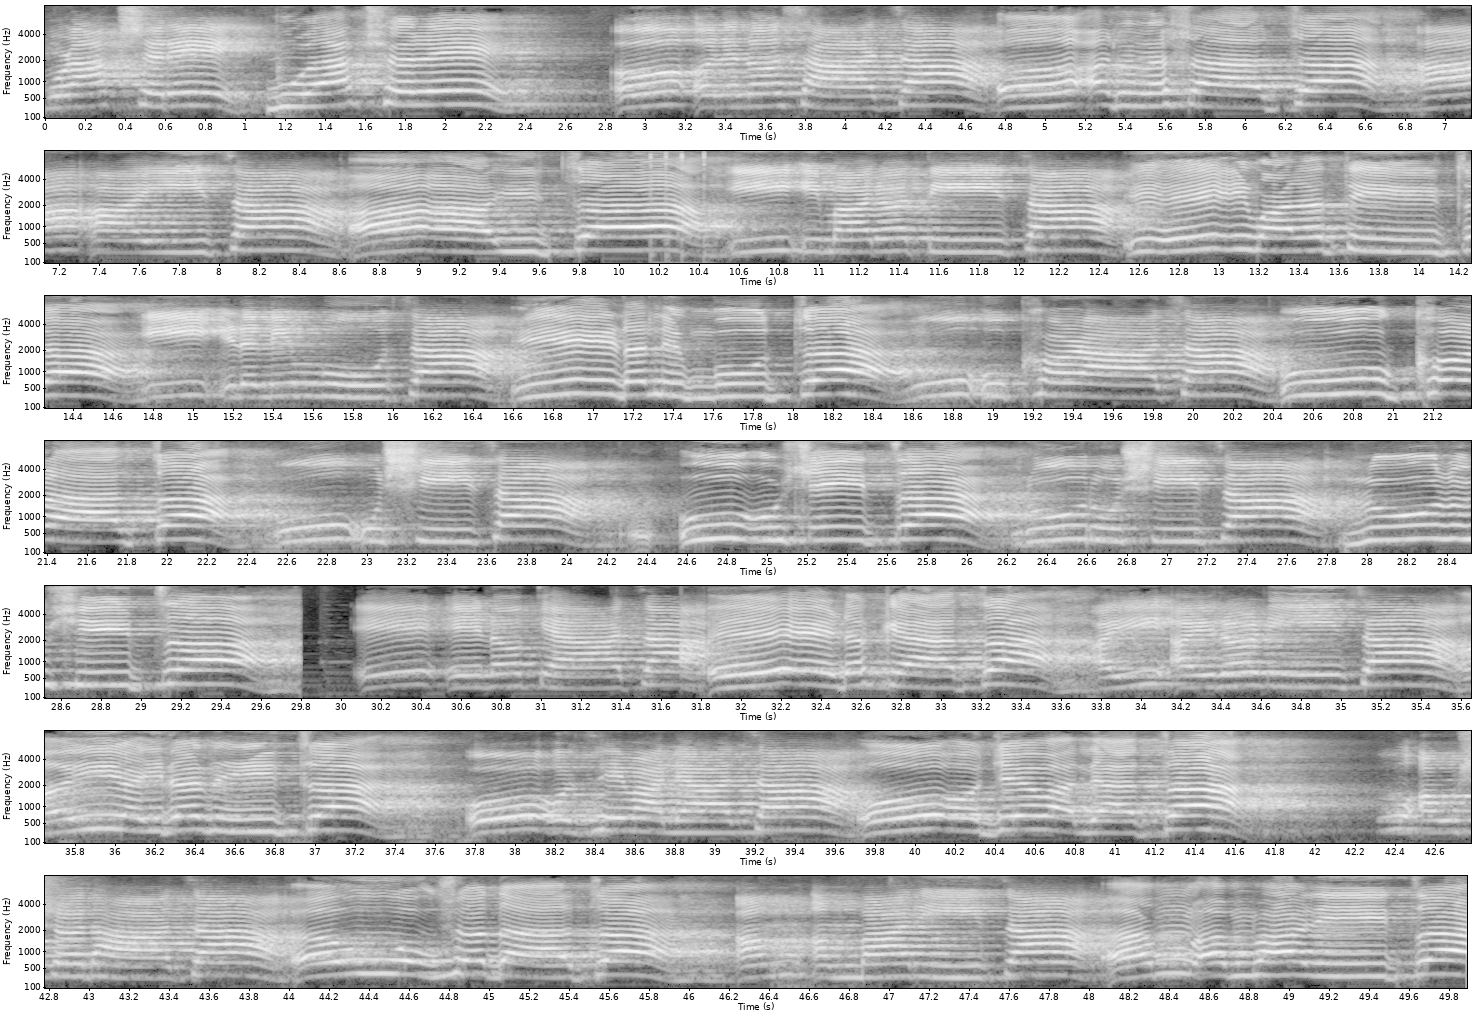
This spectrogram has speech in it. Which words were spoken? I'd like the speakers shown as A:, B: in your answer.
A: मुळाक्षरे.
B: मुळाक्षरे.
A: अ अननसाचा.
B: अ अननसाचा.
A: आ आईचा.
B: आ आईचा.
A: ई इमारतीचा.
B: इ इमारतीचा.
A: ई इडलिंबूचा.
B: इडलिंबूचा.
A: उ उखळाचा.
B: उ उखळाचा.
A: उ उशीचा.
B: उ उशीचा.
A: ऋ ऋषीचा.
B: ऋ ऋषीचा.
A: ए एडक्याचा.
B: ए एडक्याचा.
A: ऐ ऐरणीचा.
B: ऐ ऐरणीचा.
A: ओ ओझेवाल्याचा.
B: ओ ओजेवाल्याचा
A: उ औषधाचा.
B: औ औषधाचा.
A: अम अंबारीचा.
B: अम अंबारीचा.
